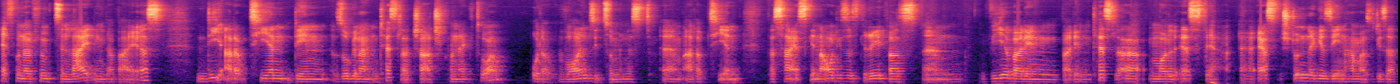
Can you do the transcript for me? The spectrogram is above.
F115 Lightning dabei ist die adaptieren den sogenannten Tesla Charge Connector oder wollen sie zumindest ähm, adaptieren. Das heißt, genau dieses Gerät, was ähm, wir bei den, bei den Tesla Model S der äh, ersten Stunde gesehen haben, also dieser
